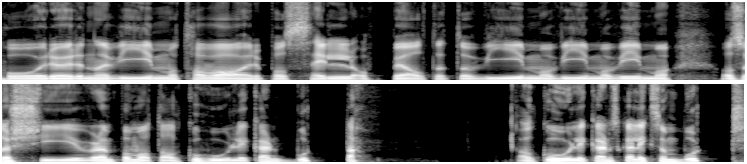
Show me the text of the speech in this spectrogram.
pårørende, vi må ta vare på oss selv oppi alt dette, og vi må, vi må, vi må Og så skyver de på en måte alkoholikeren bort, da. Alkoholikeren skal liksom bort.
